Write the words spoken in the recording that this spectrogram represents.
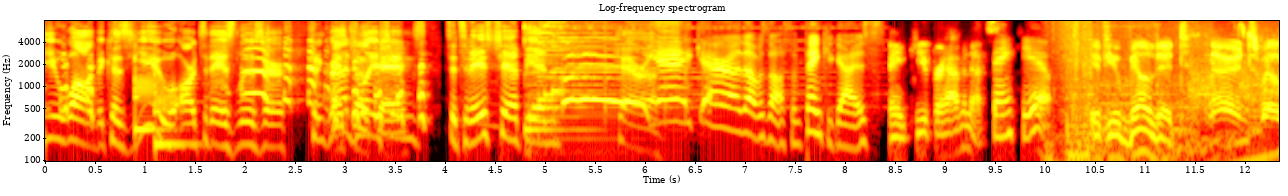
you want because you are today's loser. Congratulations to today's champion, Kara. Yay, Kara. That was awesome. Thank you guys. Thank you for having us. Thank you. If you build it, nerds will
